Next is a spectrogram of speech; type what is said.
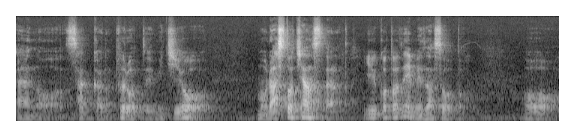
あのサッカーのプロという道をもうラストチャンスだなということで目指そうと。お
